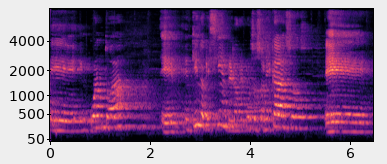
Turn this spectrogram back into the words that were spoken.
eh, en cuanto a eh, entiendo que siempre los recursos son escasos. Eh,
